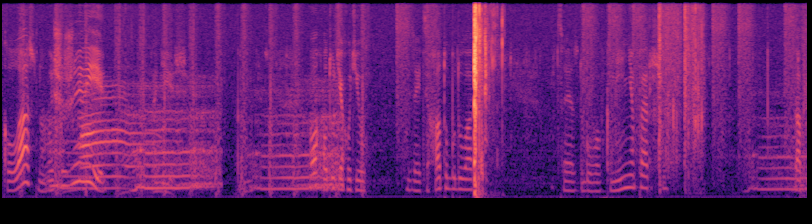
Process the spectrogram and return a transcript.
Класно, ви ще живі. Надіюсь. О, отут я хотів, здається, хату будувати. Це я здобував каміння перше. Добре.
